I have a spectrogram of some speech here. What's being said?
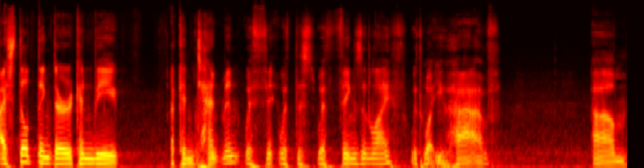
I still think there can be a contentment with th- with this with things in life, with what you Mhm. have, um,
